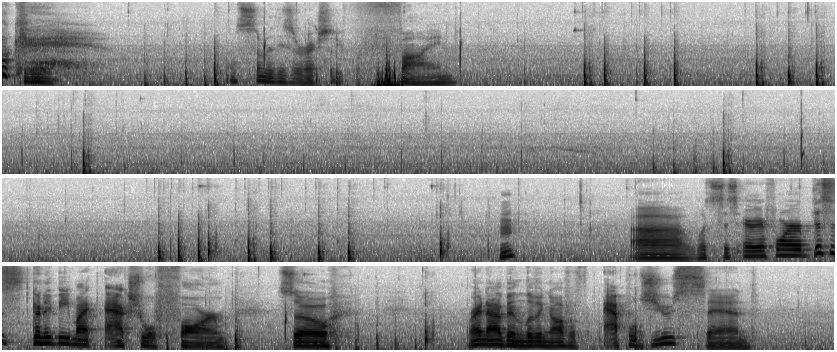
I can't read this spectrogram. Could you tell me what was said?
Okay. Well, some of these are actually fine. Hmm? Uh, what's this area for? This is gonna be my actual farm. So, Right now, I've been living off of apple juice, and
